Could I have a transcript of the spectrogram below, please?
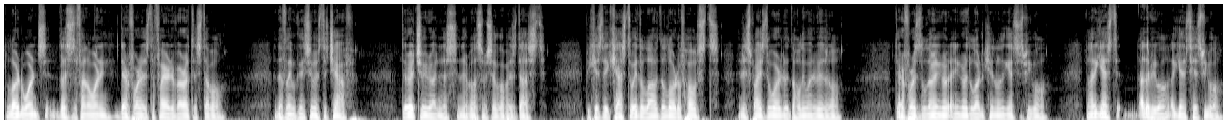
The Lord warns. This is the final warning. Therefore, as the fire devoureth the stubble, and the flame consumeth the chaff, the rich will rottenness, and their blossoms shall go up as dust, because they cast away the law of the Lord of hosts, and despise the word of the Holy One of Israel. Therefore is the anger of the Lord kindled against his people, not against other people, against his people.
